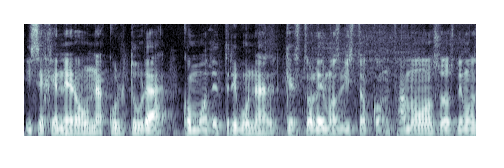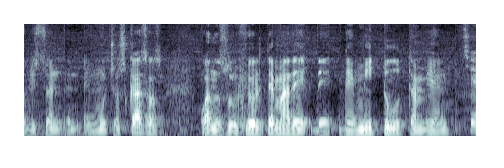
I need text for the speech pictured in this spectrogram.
Y se generó una cultura como de tribunal, que esto lo hemos visto con famosos, lo hemos visto en, en- en muchos casos. Cuando surgió el tema de, de, de Me Too también, Sí.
